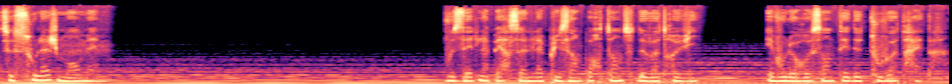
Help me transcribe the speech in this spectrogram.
ce soulagement même. Vous êtes la personne la plus importante de votre vie et vous le ressentez de tout votre être.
